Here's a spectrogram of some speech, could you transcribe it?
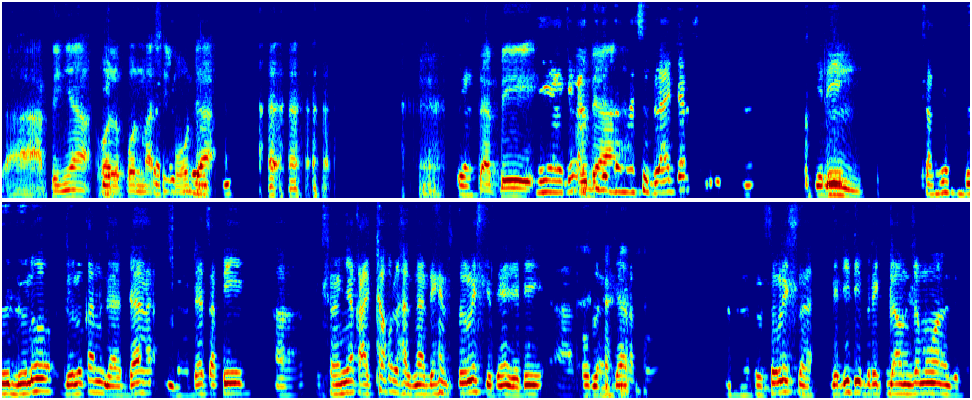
Nah, artinya iya. walaupun masih muda, ya. tapi ya, udah juga masih belajar. Jadi hmm. dulu dulu dulu kan nggak ada nggak ada tapi uh, istilahnya kacau lah nggak ada yang tulis gitu ya. Jadi uh, aku belajar aku uh, tulis lah. Jadi di breakdown semua gitu.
